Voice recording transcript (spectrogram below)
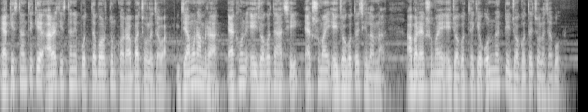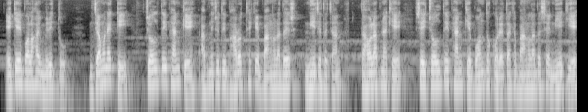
এক স্থান থেকে আরেক স্থানে প্রত্যাবর্তন করা বা চলে যাওয়া। যেমন আমরা এখন এই জগতে আছি এক সময় এই জগতে ছিলাম না, আবার এক সময় এই জগৎ থেকে অন্য একটি জগতে চলে যাব। একে বলা হয় মৃত্যু। যেমন একটি, চলতি ফ্যানকে আপনি যদি ভারত থেকে বাংলাদেশ নিয়ে যেতে চান, তাহলে আপনাকে সেই চলতি ফ্যানকে বন্ধ করে তাকে বাংলাদেশে নিয়ে গিয়ে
